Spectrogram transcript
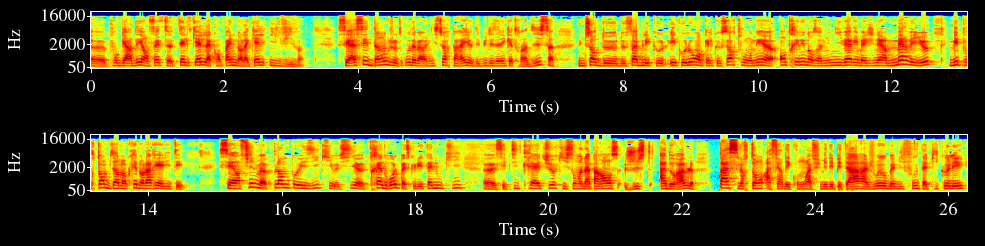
euh, pour garder en fait telle quelle la campagne dans laquelle ils vivent. C'est assez dingue, je trouve, d'avoir une histoire pareille au début des années 90, une sorte de, de fable écolo en quelque sorte, où on est euh, entraîné dans un univers imaginaire merveilleux, mais pourtant bien ancré dans la réalité. C'est un film plein de poésie qui est aussi euh, très drôle parce que les tanuki, euh, ces petites créatures qui sont en apparence juste adorables, passent leur temps à faire des cons, à fumer des pétards, à jouer au baby-foot, à picoler,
